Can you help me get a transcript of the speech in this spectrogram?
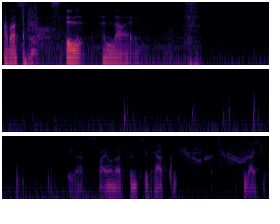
Aber still alive. Digga, 250 Hertz. Vielleicht.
